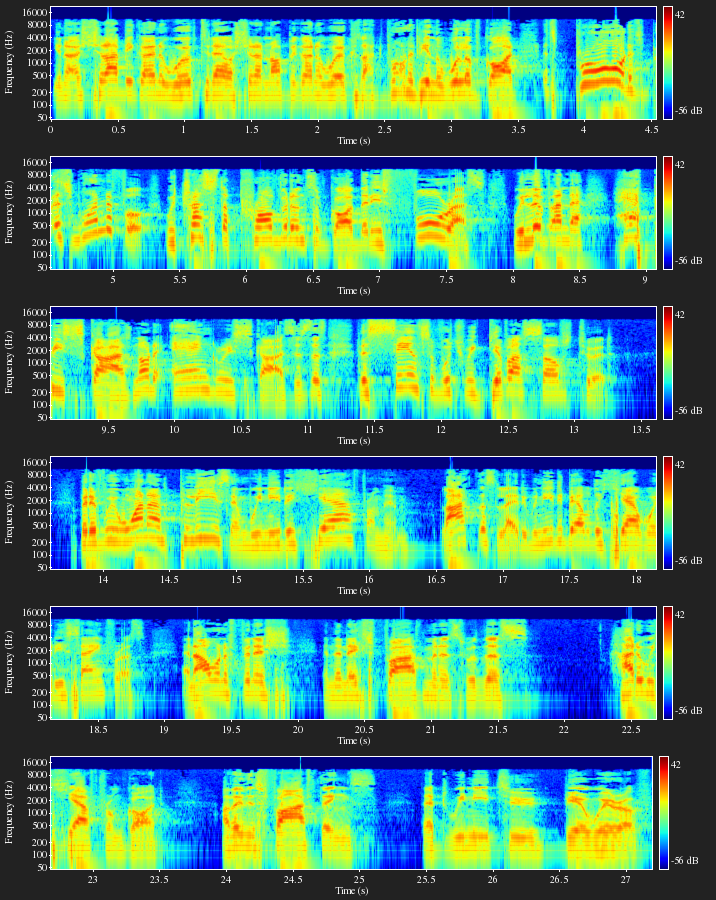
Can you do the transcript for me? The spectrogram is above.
you know, should I be going to work today or should I not be going to work because I want to be in the will of God? It's broad. It's, it's wonderful. We trust the providence of God that is for us. We live under happy skies, not angry skies. There's this, this sense of which we give ourselves to it. But if we want to please Him, we need to hear from Him. Like this lady, we need to be able to hear what He's saying for us. And I want to finish in the next five minutes with this. How do we hear from God? I think there's five things that we need to be aware of.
